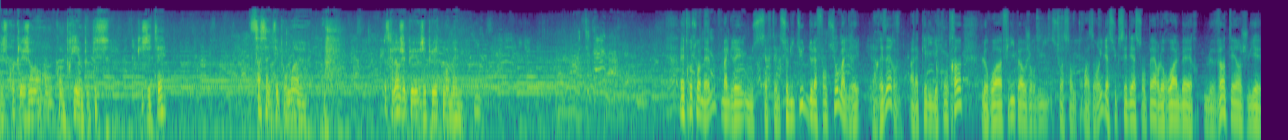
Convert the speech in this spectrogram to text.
Et je crois que les gens ont compris un peu plus qui j'étais. Ça, ça a été pour moi. Parce qu'alors, j'ai pu, j'ai pu être moi-même. Être soi-même, malgré une certaine solitude de la fonction, malgré la réserve à laquelle il est contraint. Le roi Philippe a aujourd'hui 63 ans. Il a succédé à son père, le roi Albert, le 21 juillet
